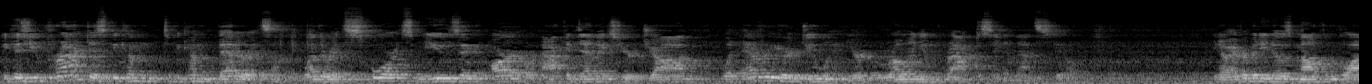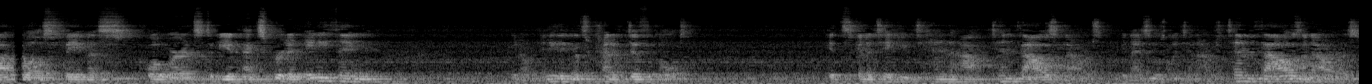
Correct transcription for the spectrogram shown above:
Because you practice become to become better at something, whether it's sports, music, art, or academics, your job, whatever you're doing, you're growing and practicing in that skill. You know, everybody knows Malcolm Gladwell's famous quote where it's to be an expert at anything, you know, anything that's kind of difficult, it's going to take you 10 10,000 hours. It'd be nice it was only 10 hours. 10,000 hours,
